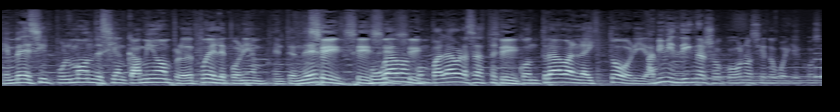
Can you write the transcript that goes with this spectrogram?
en vez de decir pulmón decían camión, pero después le ponían, ¿entendés? Sí, sí, Jugaban sí. con palabras hasta que encontraban la historia. A mí me indigna Yoko Ono haciendo cualquier cosa.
